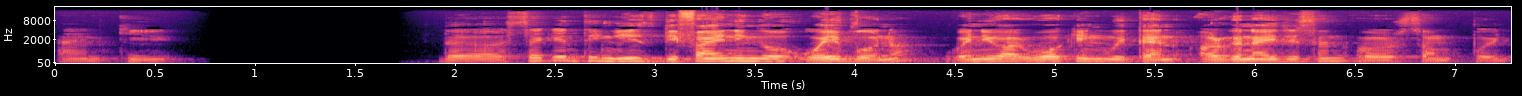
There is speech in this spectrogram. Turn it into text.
and key the second thing is defining a web owner when you are working with an organization or some point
